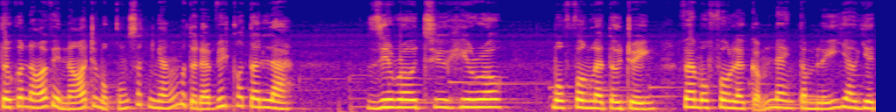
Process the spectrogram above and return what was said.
tôi có nói về nó trong một cuốn sách ngắn mà tôi đã viết có tên là Zero to Hero, một phần là tự truyện và một phần là cẩm nang tâm lý giao dịch.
